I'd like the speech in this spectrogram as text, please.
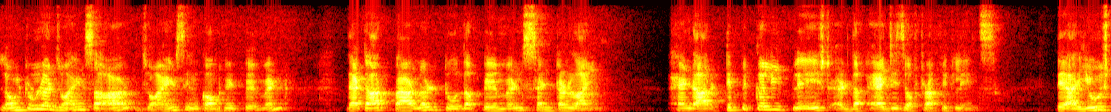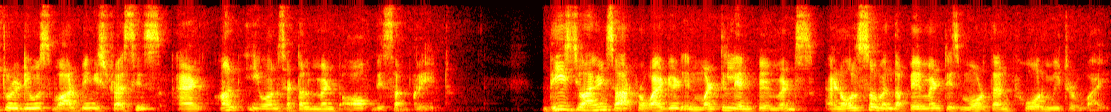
Longitudinal joints are joints in concrete pavement that are parallel to the pavement center line and are typically placed at the edges of traffic lanes. They are used to reduce warping stresses and uneven settlement of the subgrade. These joints are provided in multi-lane pavements and also when the pavement is more than 4 meter wide.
